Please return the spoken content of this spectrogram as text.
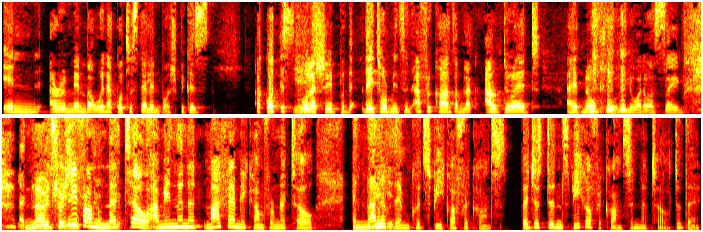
in, I remember when I got to Stellenbosch because I got the scholarship. Yes. They told me it's in Afrikaans. I'm like, I'll do it. I had no clue really what I was saying. Like no, especially from no Natal. I mean, the, my family come from Natal and none yes. of them could speak Afrikaans. They just didn't speak Afrikaans in Natal, did they?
